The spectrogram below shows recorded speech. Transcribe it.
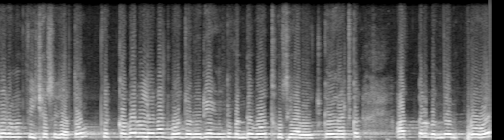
फिर मैं पीछे से जाता हूँ। फिर कवर लेना बहुत ज़रूरी है, क्योंकि बंदे बहुत होशियार हो चुके हैं आजकल। आजकल बंदे प्रो है,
